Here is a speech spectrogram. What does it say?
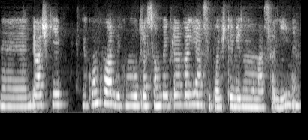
é, eu acho que eu concordo com o ultrassom daí para avaliar se pode ter mesmo uma massa ali, né?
